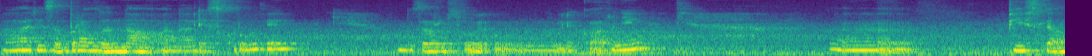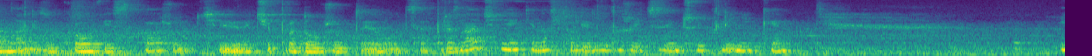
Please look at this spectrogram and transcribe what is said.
Гаррі забрали на аналіз крові. Ми Зараз у, у лікарні. Е, Після аналізу крові скажуть, е, чи продовжувати це призначення, яке на столі лежить з іншої клініки. І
